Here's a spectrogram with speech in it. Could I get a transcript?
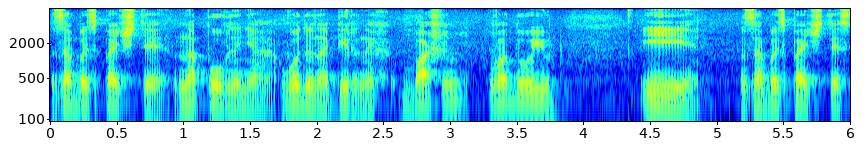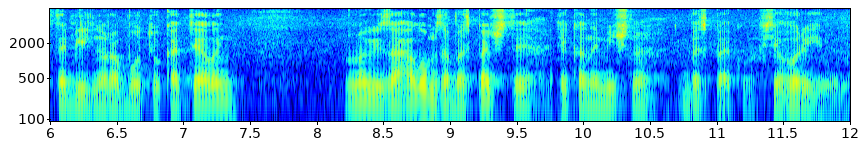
забезпечити наповнення водонапірних башень водою і забезпечити стабільну роботу котелень, ну і загалом забезпечити економічну безпеку всього регіону.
